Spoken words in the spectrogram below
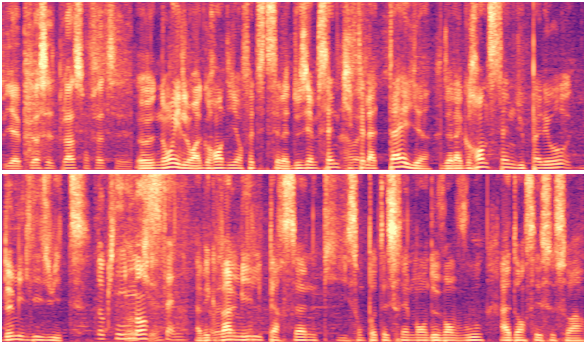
il y avait plus assez de place en fait c'est- Euh, non, ils l'ont agrandi. En fait, c'est la deuxième scène qui Ah ouais. fait la taille de la grande scène du Paléo 2018. Donc une immense scène. Avec Ouais, 20 000 personnes qui sont potentiellement devant vous à danser ce soir.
